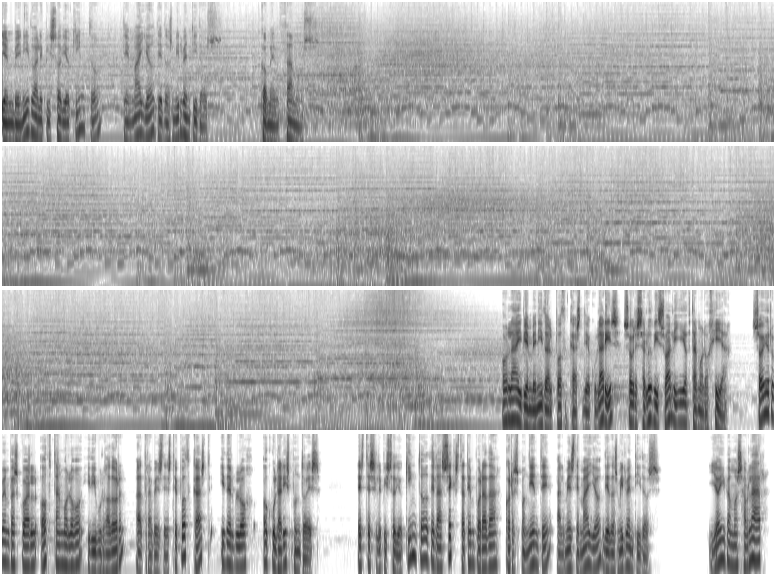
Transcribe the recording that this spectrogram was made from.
Bienvenido al episodio quinto de mayo de 2022. Comenzamos. Hola y bienvenido al podcast de Ocularis sobre salud visual y oftalmología. Soy Rubén Pascual, oftalmólogo y divulgador a través de este podcast y del blog ocularis.es. Este es el episodio quinto de la sexta temporada correspondiente al mes de mayo de 2022. Y hoy vamos a hablar,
